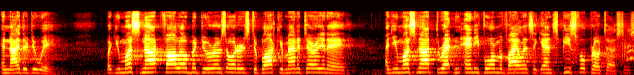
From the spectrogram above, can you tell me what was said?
and neither do we. But you must not follow Maduro's orders to block humanitarian aid and you must not threaten any form of violence against peaceful protesters,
